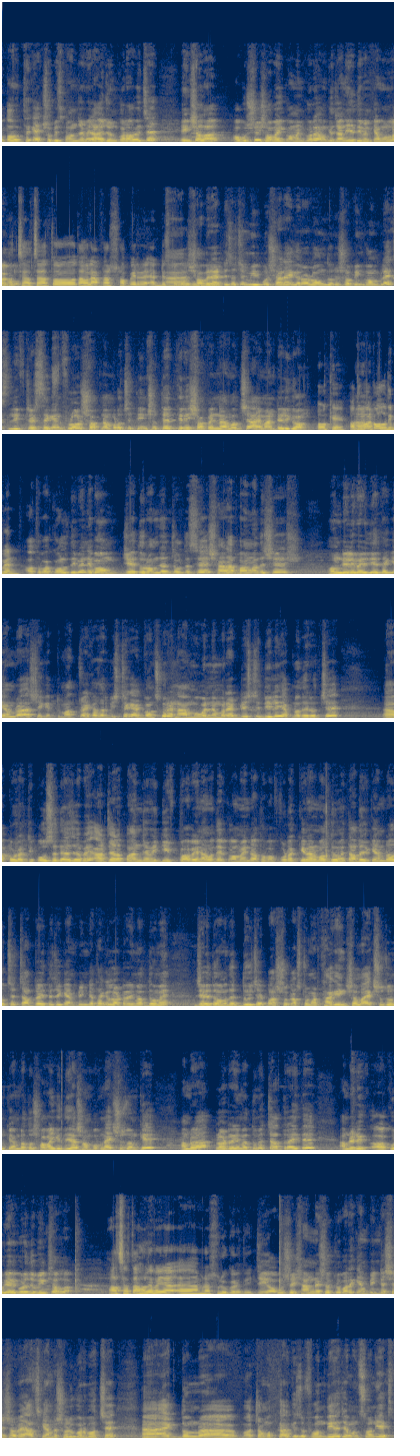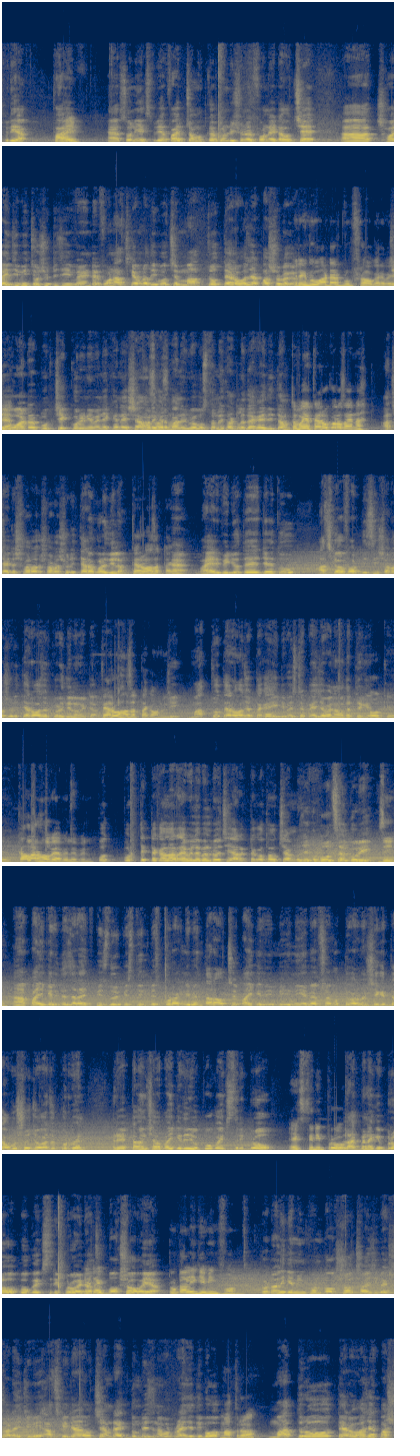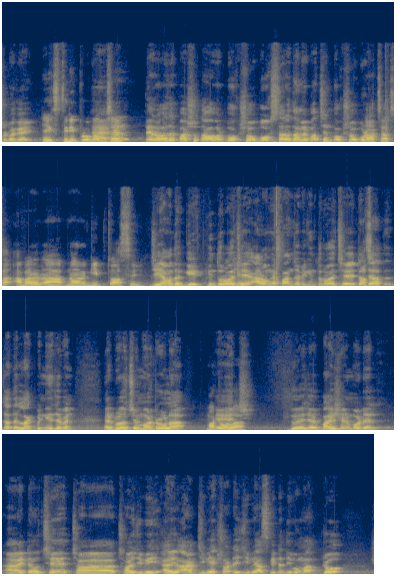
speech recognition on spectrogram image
তরফ থেকে একশো পিস পাঞ্জাবির আয়োজন করা হয়েছে। ইনশাল্লাহ অবশ্যই সবাই কমেন্ট করে আমাকে জানিয়ে দিবেন কেমন লাগল। আচ্ছা আচ্ছা তো তাহলে আপনার শপের অ্যাড্রেসটা বলে দিন শপের অ্যাড্রেস হচ্ছে মিরপুর সাড়ে এগারো রংধনু শপিং কমপ্লেক্স লিফটের সেকেন্ড ফ্লোর শপ নাম্বার হচ্ছে তিনশো তেত্রিশ শপের নাম হচ্ছে আইমান টেলিকম। ওকে অথবা কল দিবেন। অথবা কল দিবেন এবং যেহেতু রমজান চলতেছে সারা বাংলাদেশে হোম ডেলিভারি দিয়ে থাকি আমরা, সেক্ষেত্রে মাত্র এক হাজার বিশ টাকা অ্যাডভান্স করে নাম মোবাইল নাম্বার অ্যাড্রেসটি দিলেই আপনাদের হচ্ছে প্রোডাক্টটি পৌঁছে দেওয়া যাবে। আর যারা পাঞ্জাবি গিফট পাবেন আমাদের কমেন্ট অথবা প্রোডাক্ট কেনার মাধ্যমে, তাদেরকে আমরা হচ্ছে চাঁদরাইতে যে ক্যাম্পিংটা থাকে লটারির মাধ্যমে, যেহেতু আমাদের দুই, চার, পাঁচশো কাস্টমার থাকে, ইনশাল্লাহ একশো জনকে আমরা তো সবাইকে দেওয়া সম্ভব না, একশো জনকে আমরা লটারির মাধ্যমে চাঁদরাইতে আমরা এটা কুরিয়ার করে দেবো, ইনশাল্লাহ। আচ্ছা তাহলে ভাইয়া আমরা শুরু করে দিই। জি অবশ্যই। সামনে শুক্রবারে ক্যাম্পিংটা শেষ হবে। আজকে আমরা শুরু করব হচ্ছে একদম চমৎকার কিছু ফোন দিয়ে যেমন সোনি এক্সপিরিয়া ফাইভ হ্যাঁ সোনি এক্সপিরিয়া ফাইভ চমৎকার কন্ডিশনের ফোন এটা হচ্ছে ছয় জিবি চৌষট্টি জিবি ভ্যারিয়েন্টের ফোন আজকে আমরা দিব হচ্ছে মাত্র তেরো হাজার পাঁচশো টাকা। এটা কিন্তু ওয়াটারপ্রুফ সহকারে ভাইয়া। ওয়াটারপ্রুফ চেক করে নেবেন এখানে এসে আমার আচ্ছা, এখানে আচ্ছা। পানির ব্যবস্থা নেই থাকলে দেখাই দিতাম। তো ভাইয়া তেরো করা যায় না? আচ্ছা এটা সরাসরি তেরো করে দিলাম। তেরো হাজার টাকা। হ্যাঁ ভাইয়ের ভিডিওতে যেহেতু আজকে অফার দিছি সরাসরি তেরো হাজার করে দিলাম এটা। তেরো হাজার টাকা অনলি মাত্র তেরো হাজার টাকা এই ডিভাইসটা পেয়ে যাবেন আমাদের থেকে। ওকে কালার হবে অ্যাভেলেবেল প্রত্যেকটা কালার অ্যাভেলেবেল রয়েছে। আরেকটা কথা হচ্ছে আমরা যেহেতু হোলসেল করি পাইকারিতে যারা এক পিস দুই পিস তিন পিস প্রোডাক্ট নেবেন তারা হচ্ছে পাইকারি নিয়ে ব্যবসা করতে পারবেন। সেক্ষেত্রে অবশ্যই যোগাযোগ করবেন। রেটটাও ইনশাল্লাহ পাইকারি দিব Poco X three pro X three pro লাগবে নাকি bro Poco X three pro এটা হচ্ছে বক্স ভাইয়া। Totally gaming phone totally gaming phone box ছয় জিবি একশো আঠাশ জিবি আজকে এটা হচ্ছে আমরা একদম রিজনেবল প্রাইসে দিব। মাত্র? মাত্র তেরো হাজার পাঁচশো টাকায়। X three pro. পাচ্ছেন? তেরো হাজার পাঁচশো তাও আবার বক্স বক্স ছাড়া দামে পাচ্ছেন বক্স প্রোডাক্ট আচ্ছা আচ্ছা আবার আপনার গিফট তো আছেই জি আমাদের গিফট কিন্তু রয়েছে। আরঙের পাঞ্জাবি কিন্তু রয়েছে। এটা আচ্ছা। যাদের লাগবে নিয়ে যাবেন। এরপর হচ্ছে মটোরোলা Motorola। দুই হাজার বাইশের মডেল এটা হচ্ছে ছয় জিবি আট জিবি একশো আঠাশ জিবি আজকে এটা দিব মাত্র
